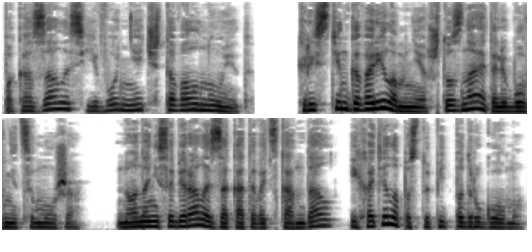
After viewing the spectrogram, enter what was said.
Показалось, его нечто волнует. Кристин говорила мне, что знает о любовнице мужа, но она не собиралась закатывать скандал и хотела поступить по-другому.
